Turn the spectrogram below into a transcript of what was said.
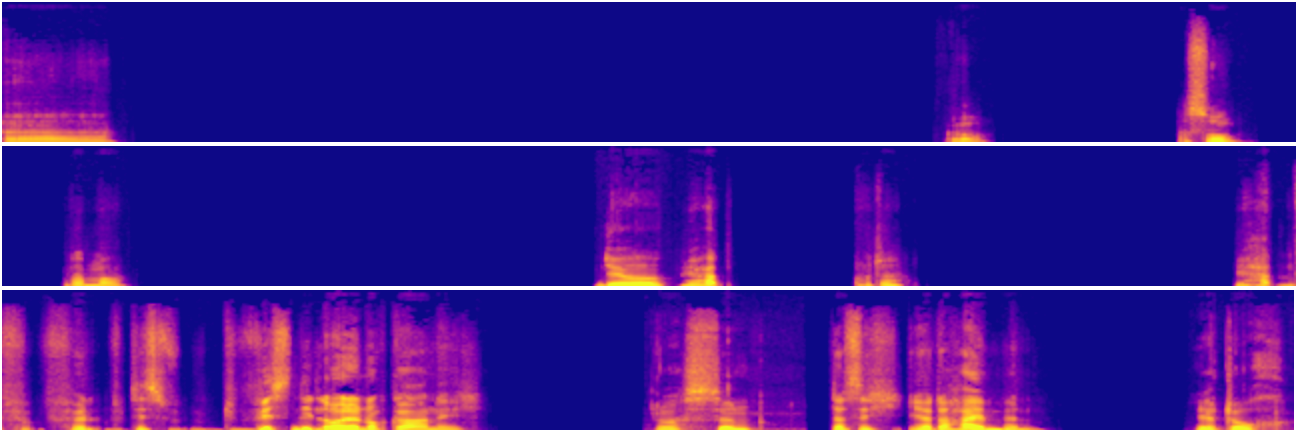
äh, ja. Ach so. Warte mal. Ja. Wir hatten, oder? Wir hatten für, für das wissen die Leute noch gar nicht, Was denn? dass ich ja daheim bin. Ja doch.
